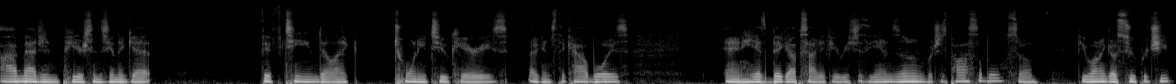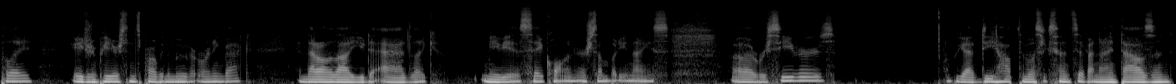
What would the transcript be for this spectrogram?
I imagine Peterson's going to get 15 to like 22 carries against the Cowboys. And he has big upside if he reaches the end zone, which is possible. So if you want to go super cheap play, Adrian Peterson's probably the move at running back. And that'll allow you to add like maybe a Saquon or somebody nice. Uh, receivers, we got D Hop, the most expensive at 9,000.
